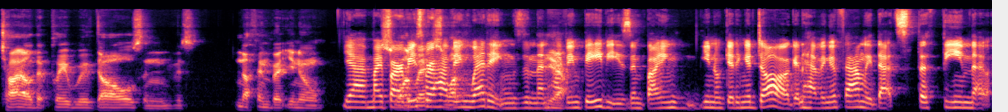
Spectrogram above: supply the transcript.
child that played with dolls and was nothing but, you know, Yeah, my Barbies were having weddings and then Yeah. having babies and buying, you know, getting a dog and having a family. That's the theme that,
